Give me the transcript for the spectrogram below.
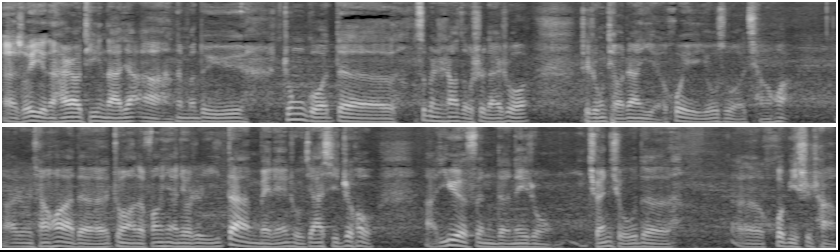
呃，所以呢还是要提醒大家啊，那么对于中国的资本市场走势来说，这种挑战也会有所强化。啊，这种强化的重要的方向就是，一旦美联储加息之后，啊，一月份的那种全球的，呃，货币市场、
